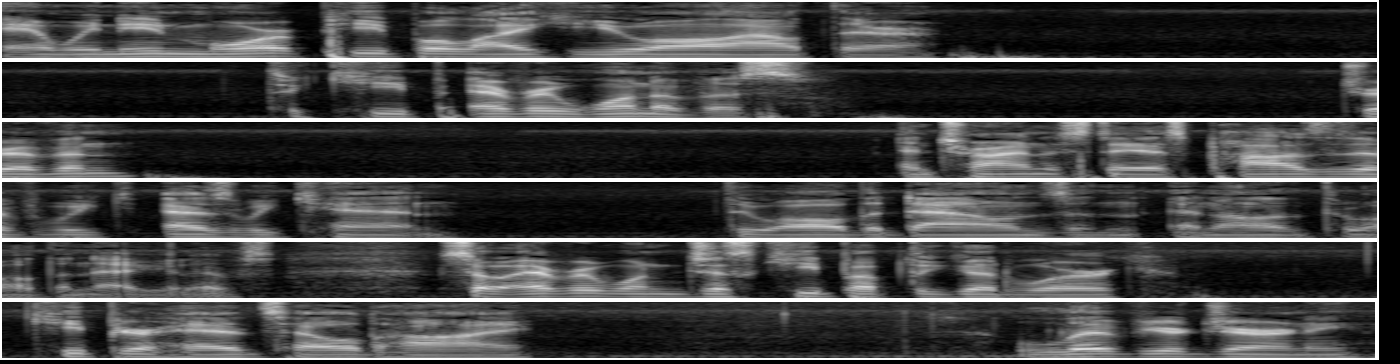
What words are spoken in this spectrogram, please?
And we need more people like you all out there to keep every one of us driven and trying to stay as positive we, as we can through all the downs and, and all, through all the negatives. So, everyone, just keep up the good work. Keep your heads held high. Live your journey.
